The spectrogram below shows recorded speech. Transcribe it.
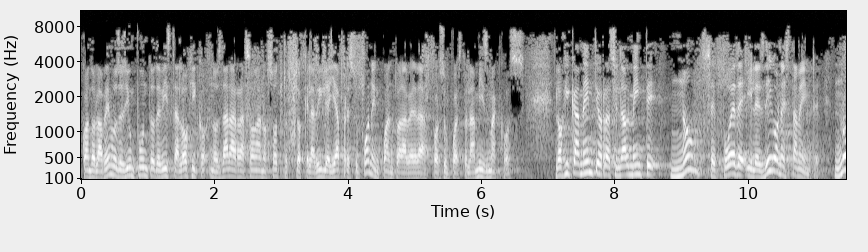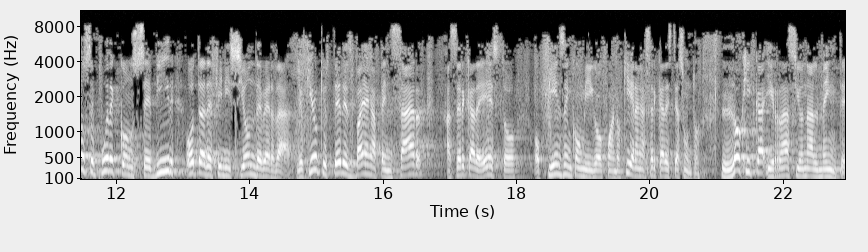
Cuando la vemos desde un punto de vista lógico, nos da la razón a nosotros, lo que la Biblia ya presupone en cuanto a la verdad, por supuesto, la misma cosa. Lógicamente o racionalmente no se puede, y les digo honestamente, no se puede concebir otra definición de verdad. Yo quiero que ustedes vayan a pensar acerca de esto o piensen conmigo cuando quieran acerca de este asunto. Lógica y racionalmente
